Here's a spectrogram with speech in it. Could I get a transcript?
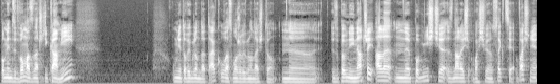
pomiędzy dwoma znacznikami, U mnie to wygląda tak, u Was może wyglądać to zupełnie inaczej, ale powinniście znaleźć właściwą sekcję właśnie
